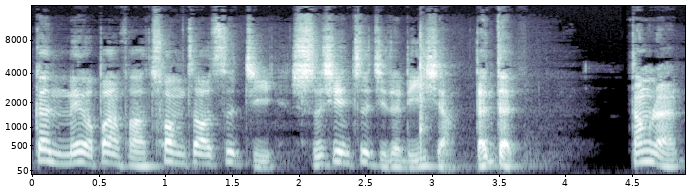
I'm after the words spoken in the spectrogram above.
更没有办法创造自己、实现自己的理想等等。当然，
